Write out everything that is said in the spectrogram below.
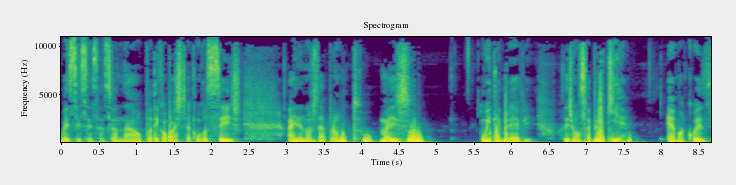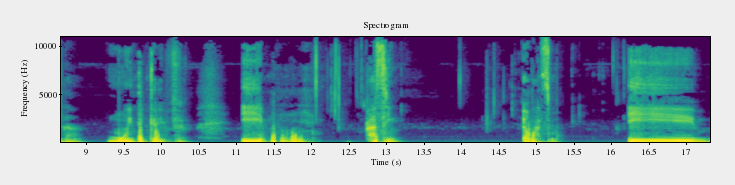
Vai ser sensacional poder compartilhar com vocês. Ainda não está pronto, mas muito em breve vocês vão saber o que é. É uma coisa muito incrível. E assim é o máximo. E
